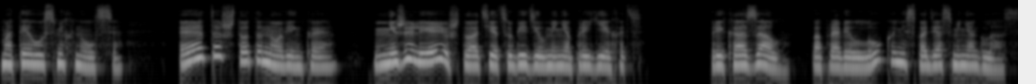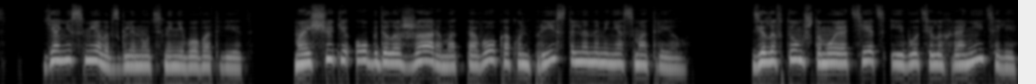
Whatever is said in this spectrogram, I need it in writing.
Матео усмехнулся. «Это что-то новенькое. Не жалею, что отец убедил меня приехать». «Приказал», — поправил Лука, не сводя с меня глаз. Я не смела взглянуть на него в ответ. Мои щеки обдало жаром от того, как он пристально на меня смотрел. Дело в том, что мой отец и его телохранители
